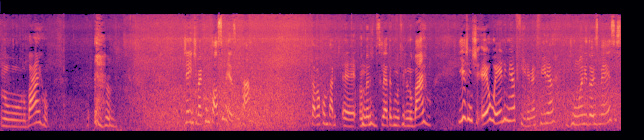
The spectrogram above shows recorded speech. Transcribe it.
no, no bairro. Gente, vai com tosse mesmo, tá? Tava é, andando de bicicleta com meu filho no bairro e a gente, eu, ele e minha filha, minha filha de um ano e dois meses,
